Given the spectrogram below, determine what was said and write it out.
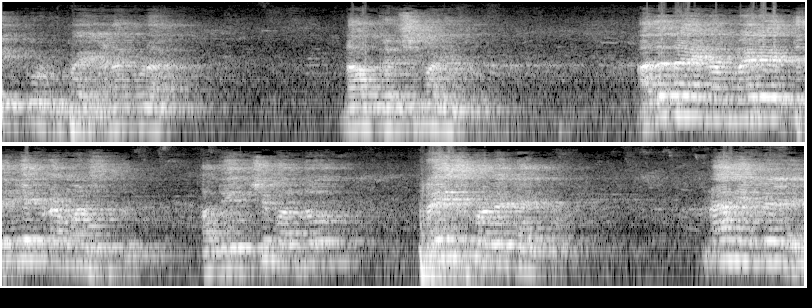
ಐದು ಕೋಟಿ ರೂಪಾಯಿ ಹಣ ಕೂಡ ನಾವು ಖರ್ಚು ಮಾಡಿದ್ದು ಅದನ್ನ ನಮ್ಮ ಮೇಲೆ ತೆರಿಗೆ ಕೂಡ ಮಾಡಿಸಿದ್ವಿ. ಅದು ಹೆಚ್ಚು ಬಂದು ಪ್ರೈಸ್ ಕೊಡಬೇಕಾಯ್ತು. ನಾನು ಎಂ ಎಲ್ ಎ.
